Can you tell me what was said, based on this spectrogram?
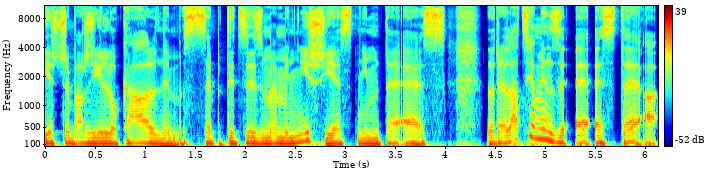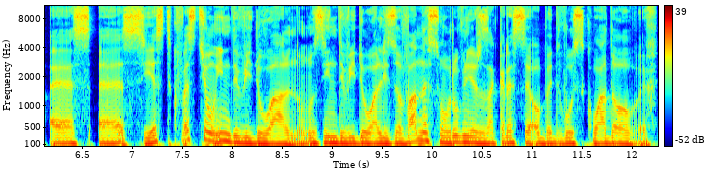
jeszcze bardziej lokalnym sceptycyzmem niż jest nim TS. Relacja między EST a ESS jest kwestią indywidualną. Zindywidualizowane są również zakresy obydwu składowych.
